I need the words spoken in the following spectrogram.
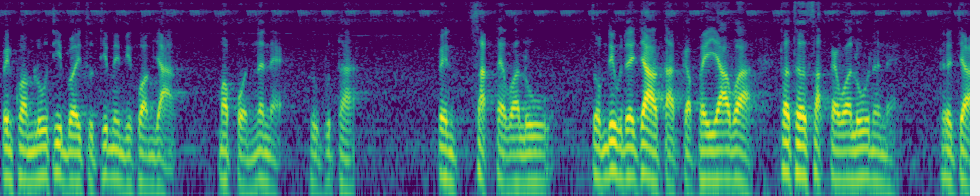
เป็นความรู้ที่บริสุทธิ์ที่ไม่มีความอยากมาผลนั่นแหละคือพุทธะเป็นสักแต่ว่ารู้ สมที่พระเจ้าตัดกับพญาว่า ถ้าเธอสักแต่ว่ารู้นั่นแหละเธอจะ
